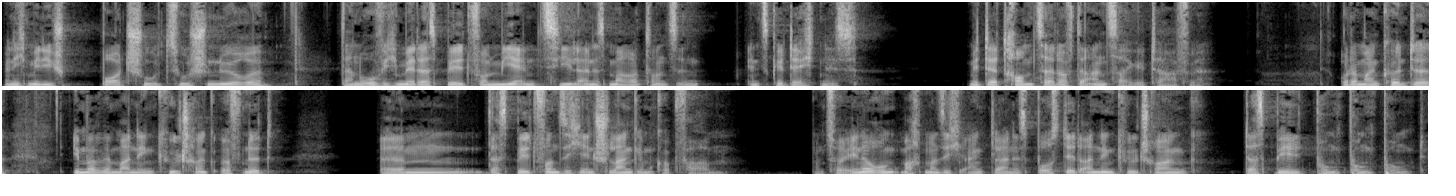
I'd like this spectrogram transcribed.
Wenn ich mir die Sportschuhe zuschnüre, dann rufe ich mir das Bild von mir im Ziel eines Marathons in, ins Gedächtnis. Mit der Traumzeit auf der Anzeigetafel. Oder man könnte immer, wenn man den Kühlschrank öffnet, ähm, das Bild von sich in schlank im Kopf haben. Und zur Erinnerung macht man sich ein kleines Post-it an den Kühlschrank, das Bild, Punkt, Punkt, Punkt.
